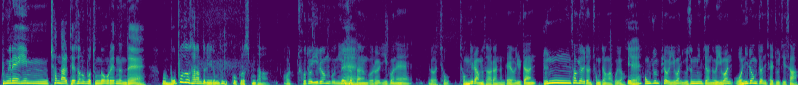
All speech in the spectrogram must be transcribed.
국민의힘 첫날 대선 후보 등록을 했는데 뭐 못 보던 사람들 이름도 있고 그렇습니다. 어, 저도 이런 분이 네. 있었다는 거를 이번에 어, 저- 정리를 하면서 알았는데요. 일단 윤석열 전 총장하고요. 예. 홍준표 의원, 유승민 전 의원, 원희룡 전 제주지사,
